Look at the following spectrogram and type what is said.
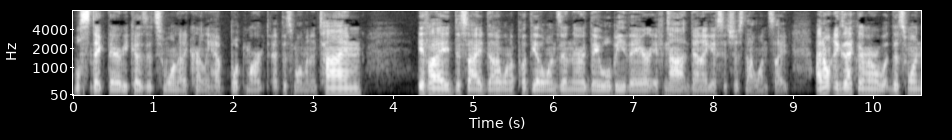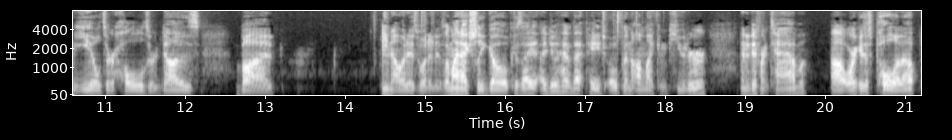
will stick there because it's one that I currently have bookmarked at this moment in time. If I decide that I want to put the other ones in there, they will be there. If not, then I guess it's just that one site. I don't exactly remember what this one yields or holds or does, but you know, it is what it is. I might actually go because I, I do have that page open on my computer in a different tab, uh, or I could just pull it up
